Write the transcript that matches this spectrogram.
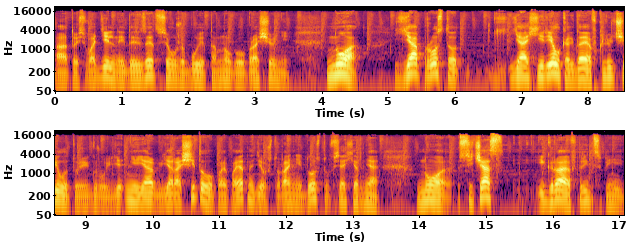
А, то есть, в отдельной DayZ все уже будет намного упрощенней. Но я просто вот, я охерел, когда я включил эту игру. Я- не, я, я рассчитывал, по- понятное дело, что ранний доступ, вся херня. Но сейчас игра, в принципе,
